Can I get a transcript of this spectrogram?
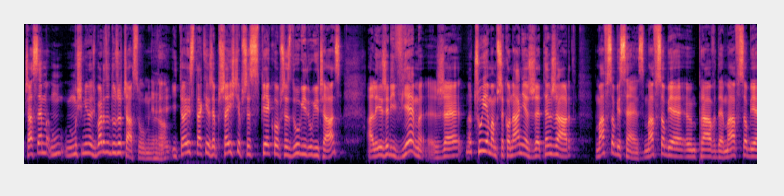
czasem musi minąć bardzo dużo czasu u mnie. No. I to jest takie, że przejście przez piekło przez długi, długi czas, ale jeżeli wiem, że no czuję, mam przekonanie, że ten żart ma w sobie sens, ma w sobie prawdę, ma w sobie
